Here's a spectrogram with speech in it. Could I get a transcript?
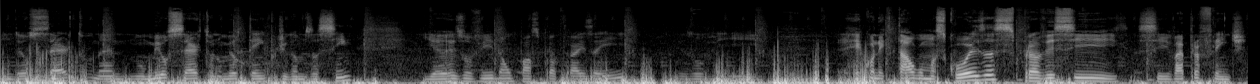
não deu certo, né? No meu certo, no meu tempo, digamos assim. E aí eu resolvi dar um passo para trás aí, resolvi é, reconectar algumas coisas para ver se se vai para frente.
